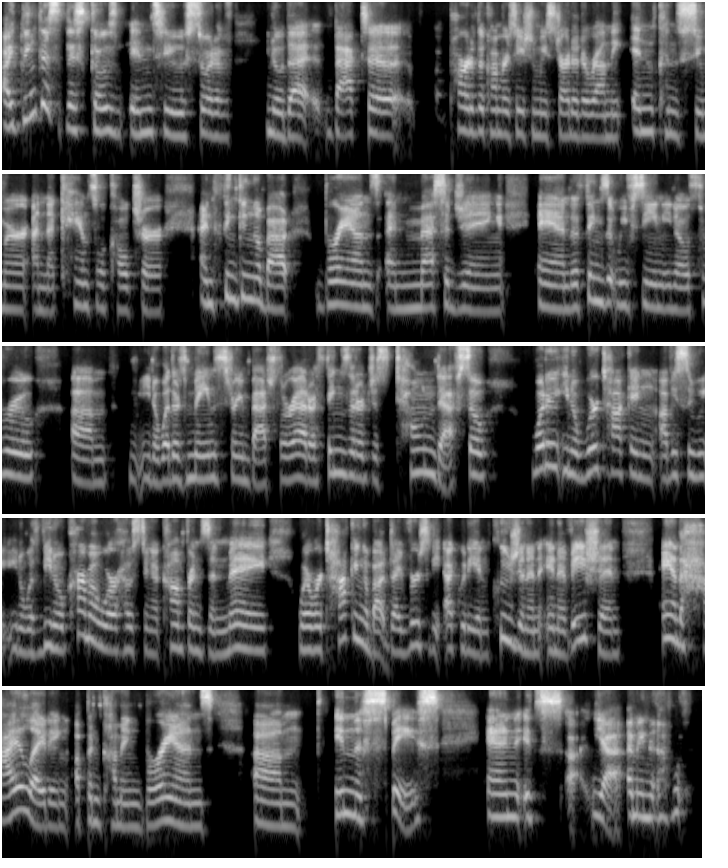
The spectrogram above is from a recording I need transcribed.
I think this this goes into sort of, you know, that back to part of the conversation we started around the end consumer and the cancel culture and thinking about brands and messaging and the things that we've seen, you know, through um, you know, whether it's mainstream bachelorette or things that are just tone deaf. So what do you know we're talking obviously we, you know with vino karma we're hosting a conference in may where we're talking about diversity equity inclusion and innovation and highlighting up and coming brands um, in the space. And it's uh, yeah i mean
